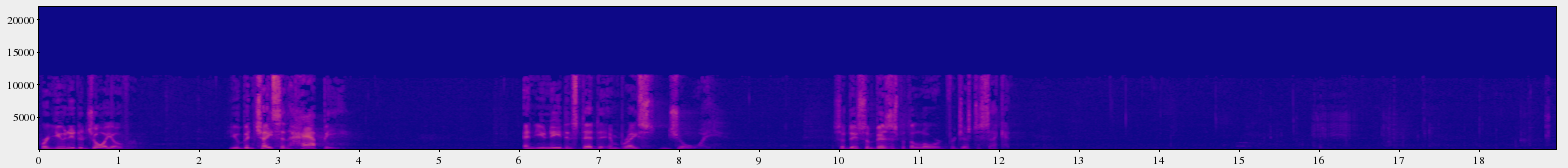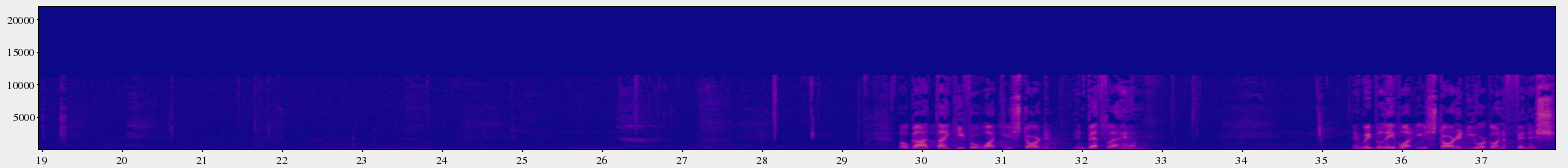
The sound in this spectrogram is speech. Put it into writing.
where you need a joy over. You've been chasing happy, and you need instead to embrace joy. So do some business with the Lord for just a second. Oh God, thank you for what you started in Bethlehem. And we believe what you started, you are going to finish.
